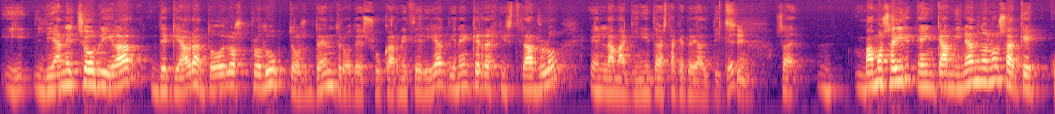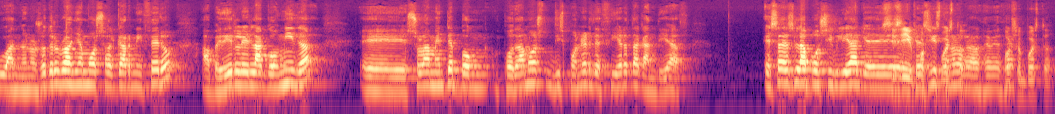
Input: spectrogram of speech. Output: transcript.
y, le han hecho obligar de que ahora todos los productos dentro de su carnicería tienen que registrarlo en la maquinita hasta que te da el ticket. O sea, vamos a ir encaminándonos a que cuando nosotros vayamos al carnicero a pedirle la comida, solamente podamos disponer de cierta cantidad. Esa es la posibilidad que, sí, sí, por supuesto, Por supuesto.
